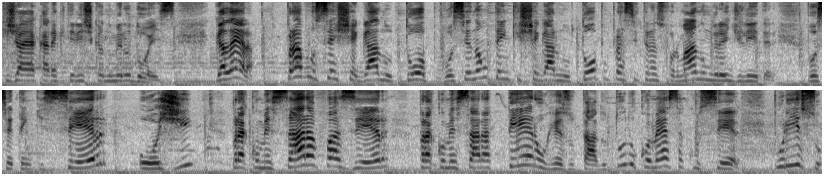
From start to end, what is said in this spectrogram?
que já é a característica número 2. Galera, para você chegar no topo, você não tem que chegar no topo para se transformar num grande líder. Você tem que ser hoje para começar a fazer para começar a ter o resultado. Tudo começa com ser. Por isso,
